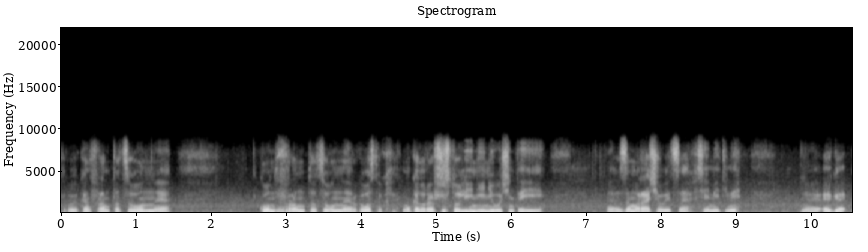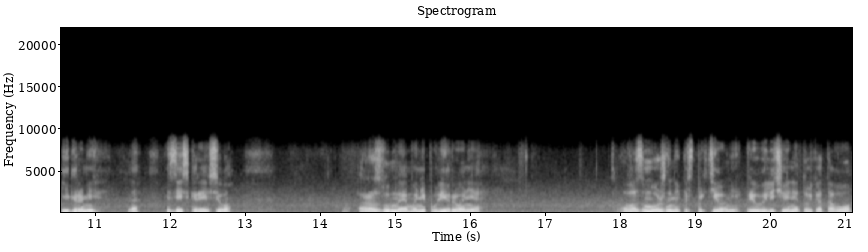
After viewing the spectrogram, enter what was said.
такое конфронтационное, конфронтационное руководство, ну, которое в шестой линии не очень-то и э, заморачивается всеми этими э, эго-играми, да? Здесь, скорее всего, разумное манипулирование возможными перспективами, при увеличении только того,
